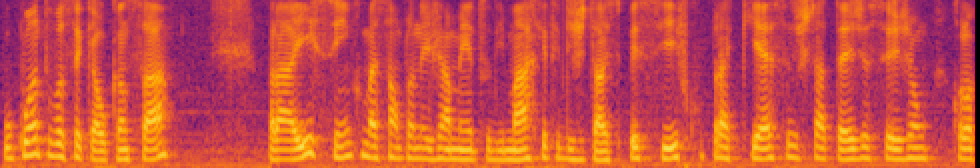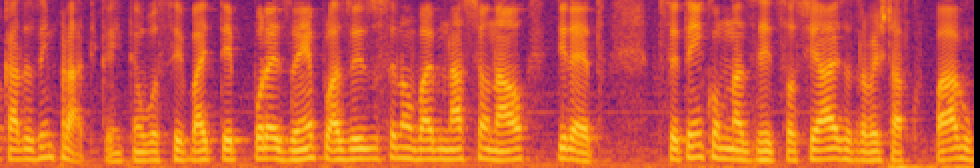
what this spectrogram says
o quanto você quer alcançar, para aí sim começar um planejamento de marketing digital específico para que essas estratégias sejam colocadas em prática. Então você vai ter, por exemplo, às vezes você não vai nacional direto. Você tem como nas redes sociais, através de tráfego pago,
